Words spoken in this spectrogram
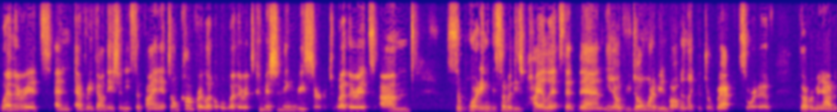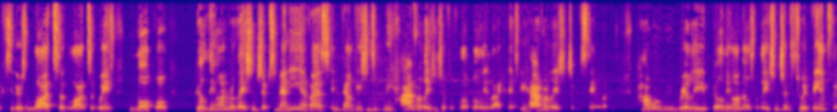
whether it's, and every foundation needs to find its own comfort level, but whether it's commissioning research, whether it's um, supporting the, some of these pilots that then, you know, if you don't want to be involved in like the direct sort of government advocacy, there's lots of, lots of ways. Local, building on relationships. Many of us in foundations, if we have relationships with local electeds, we have relationships with state electeds. How are we really building on those relationships to advance the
